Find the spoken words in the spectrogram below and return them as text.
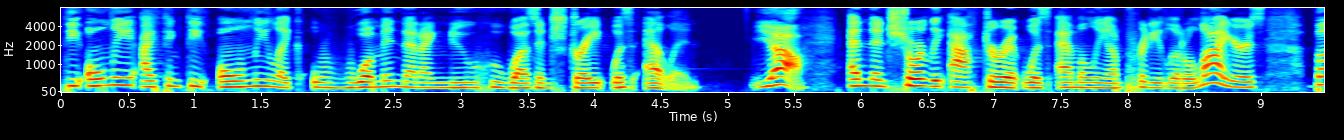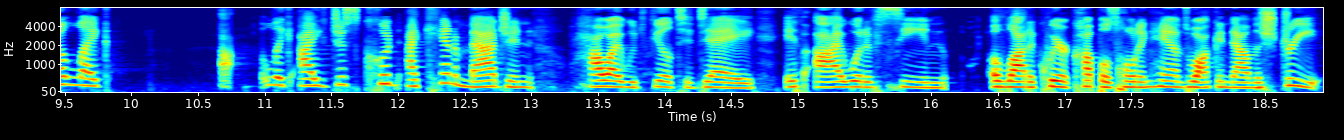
the only I think the only like woman that I knew who wasn't straight was Ellen. Yeah. And then shortly after it was Emily on Pretty Little Liars, but like I- like I just couldn't I can't imagine how I would feel today if I would have seen a lot of queer couples holding hands walking down the street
